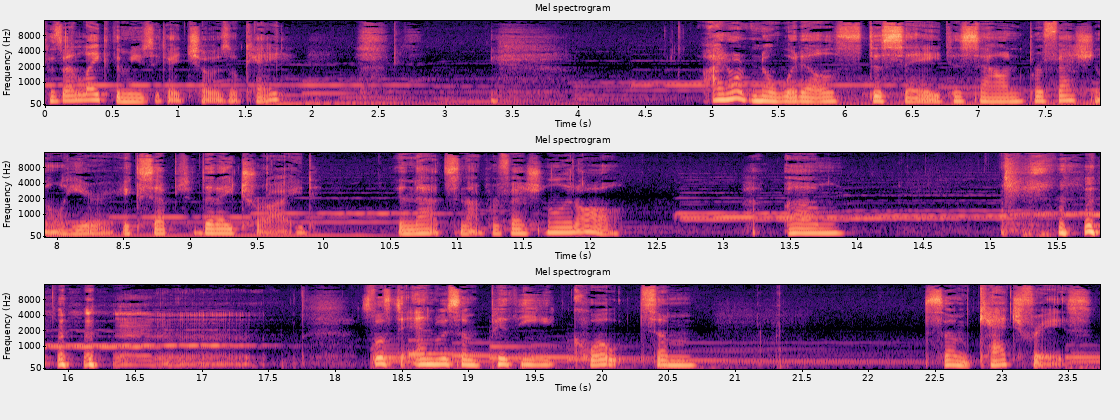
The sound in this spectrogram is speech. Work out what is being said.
cuz I like the music I chose, okay? I don't know what else to say to sound professional here, except that I tried. And that's not professional at all. Um, supposed to end with some pithy quote, some some catchphrase.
